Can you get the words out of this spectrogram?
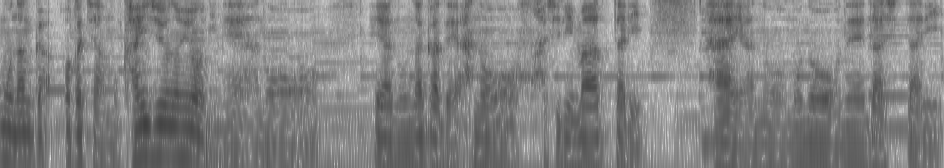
もうなんか若ちゃんも怪獣のようにねあの部屋の中であの走り回ったりはいあの物をね出したり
